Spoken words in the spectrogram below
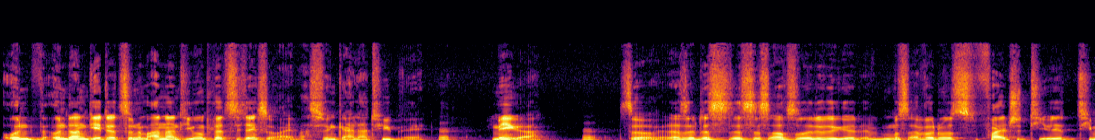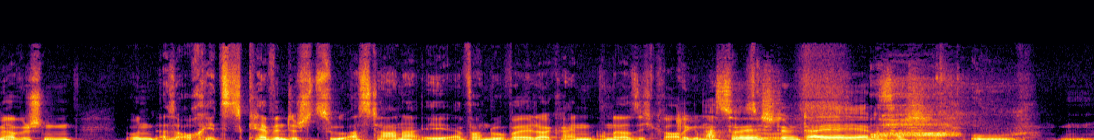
Und, und dann geht er zu einem anderen Team und plötzlich denkst du, ey, was für ein geiler Typ, ey. Mega. So, also das, das ist auch so, du musst einfach nur das falsche Te- Team erwischen. Und also auch jetzt Cavendish zu Astana, ey, einfach nur, weil da kein anderer sich gerade gemacht Achso, hat. ja, so. stimmt, da, ja, ja, das Ah, uh, mm.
